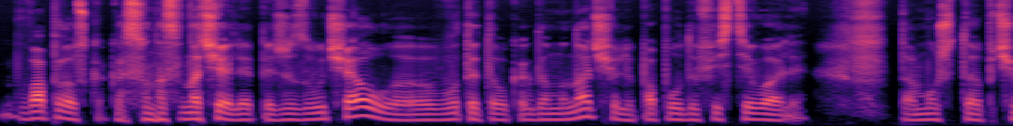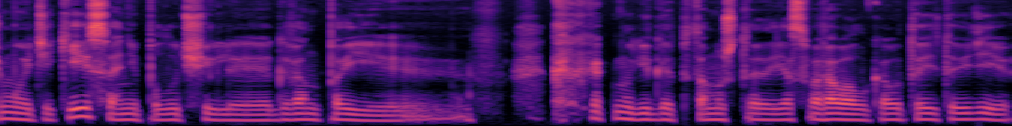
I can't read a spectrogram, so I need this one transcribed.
вопрос как раз у нас в начале, опять же, звучал, э, вот этого, когда мы начали по поводу фестиваля. Потому что почему эти кейсы, они получили гран-при, как многие говорят, потому что я своровал у кого-то эту идею.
